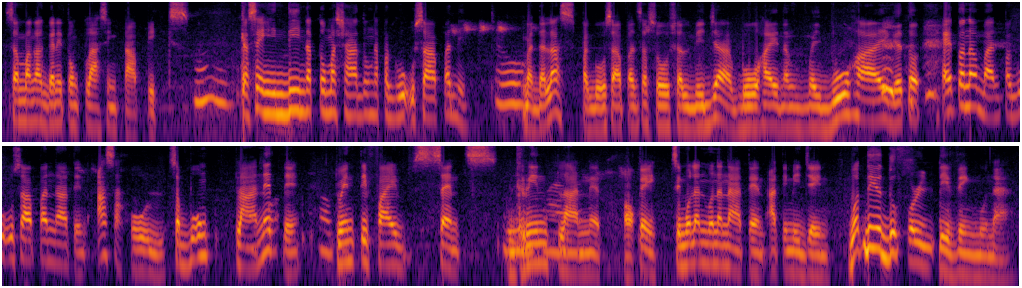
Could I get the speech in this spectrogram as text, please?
sa mga ganitong klaseng topics. Mm. Kasi hindi na to masyadong napag-uusapan eh. So, Madalas, pag-uusapan sa social media, buhay ng may buhay, gato. Ito naman, pag-uusapan natin as a whole, sa buong planet eh, 25 cents green Green planet. Okay, simulan muna natin, Ate May Jane. What do you do for living muna?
